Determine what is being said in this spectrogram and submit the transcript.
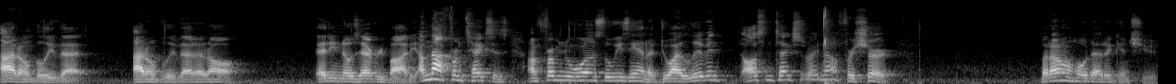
I don't believe that. I don't believe that at all. Eddie knows everybody. I'm not from Texas. I'm from New Orleans, Louisiana. Do I live in Austin, Texas right now? For sure. But I don't hold that against you.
